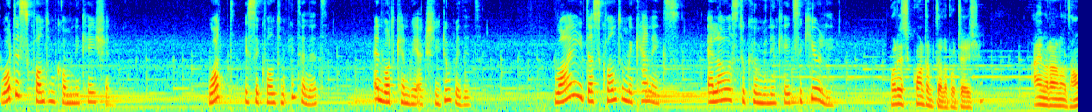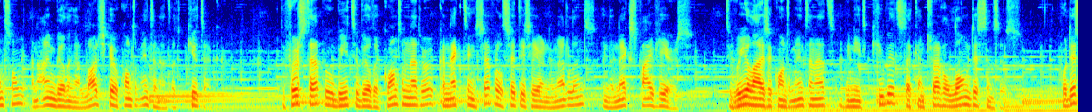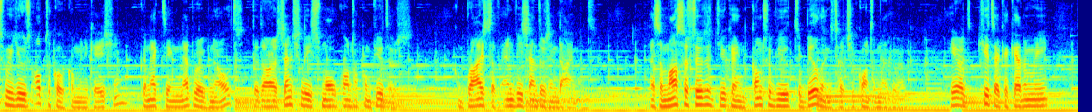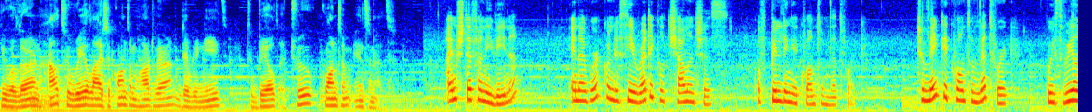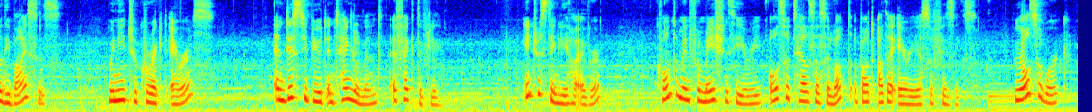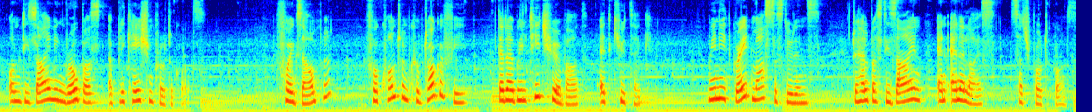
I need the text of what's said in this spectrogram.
What is quantum communication? What is the quantum internet and what can we actually do with it? Why does quantum mechanics allow us to communicate securely? What is quantum teleportation? I'm Ronald Hanson and I'm building a large-scale quantum internet at QuTech. The first step will be to build a quantum network connecting several cities here in the Netherlands in the next five years. To realize a quantum internet, we need qubits that can travel long distances. For this we use optical communication, connecting network nodes that are essentially small quantum computers, comprised of NV centers in diamond. As a master student you can contribute to building such a quantum network. Here at QuTech Academy you will learn how to realize the quantum hardware that we need to build a true quantum internet. I'm Stephanie Wehner and I work on the theoretical challenges of building a quantum network. To make a quantum network with real devices, we need to correct errors and distribute entanglement effectively. Interestingly, however, quantum information theory also tells us a lot about other areas of physics. We also work on designing robust application protocols. For example, for quantum cryptography that I will teach you about at QuTech. We need great master students to help us design and analyze such protocols.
